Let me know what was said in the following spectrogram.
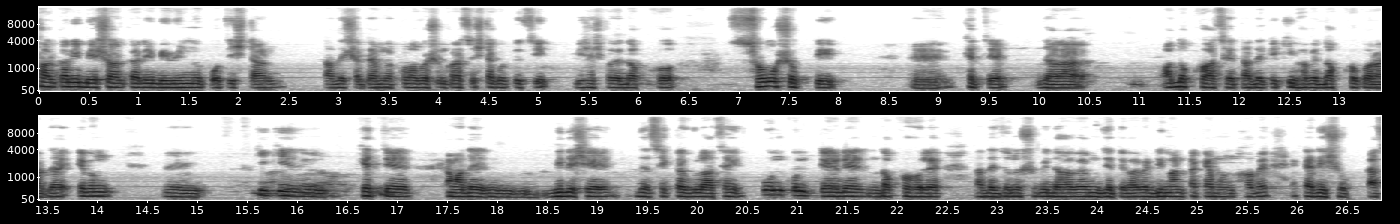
সরকারি, বেসরকারি বিভিন্ন প্রতিষ্ঠান তাদের সাথে আমরা কোলাবোরেশন করার চেষ্টা করতেছি, বিশেষ করে দক্ষ শ্রমশক্তি ক্ষেত্রে যারা অদক্ষ আছে তাদেরকে কীভাবে দক্ষ করা যায় এবং কি কি ক্ষেত্রে আমাদের বিদেশে যে সেক্টরগুলো আছে, কোন কোন ট্রেডে দক্ষ হলে তাদের জন্য সুবিধা হবে এবং যেতে পারবে ডিমান্ডটা কেমন হবে, একটা রিস্যু কাজ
